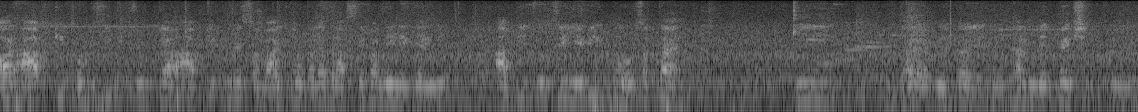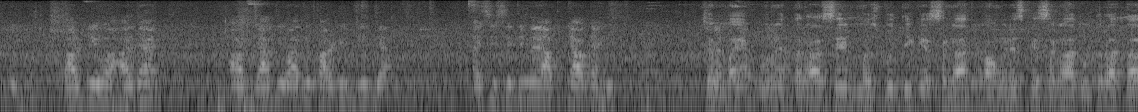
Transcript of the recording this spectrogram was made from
और आपकी थोड़ी सी भी चूक क्या आपके पूरे समाज को गलत रास्ते पर नहीं ले जाएँगे, आपकी चूक से ये भी तो हो सकता है कि धर्म, जो धर्मनिरपेक्ष, पार्टी है वो हार जाए और जातिवादी पार्टी जीत जाए। ऐसी स्थिति में आप क्या कहेंगे? जब मैं पूरे तरह से मजबूती के संगात, कांग्रेस के संगात उतरा था,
